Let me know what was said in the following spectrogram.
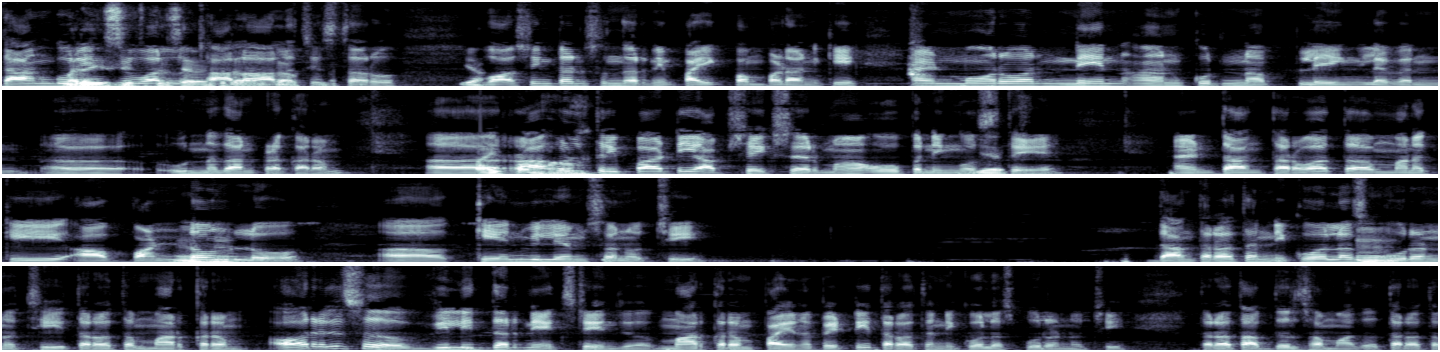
దాని గురించి వాళ్ళు చాలా ఆలోచిస్తారు. వాషింగ్టన్ సుందర్ని పైకి పంపడానికి. అండ్ మోర్ ఓవర్ నేను అనుకుంటున్న ప్లేయింగ్ లెవెన్ ఉన్నదాని ప్రకారం ఆ, పైకి పంపడం. రాహుల్ త్రిపాఠి అభిషేక్ శర్మ ఓపెనింగ్ వస్తే అండ్ దాని తర్వాత మనకి ఆ వన్ డౌన్లో కేన్ విలియమ్సన్ వచ్చి దాని తర్వాత నికోలస్ పూరన్ వచ్చి తర్వాత మార్కరం ఆర్ ఎల్స్ వీళ్ళిద్దరిని ఎక్స్చేంజ్ మార్కరం పైన పెట్టి తర్వాత నికోలస్ పూరన్ వచ్చి తర్వాత అబ్దుల్ సమాద్ తర్వాత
